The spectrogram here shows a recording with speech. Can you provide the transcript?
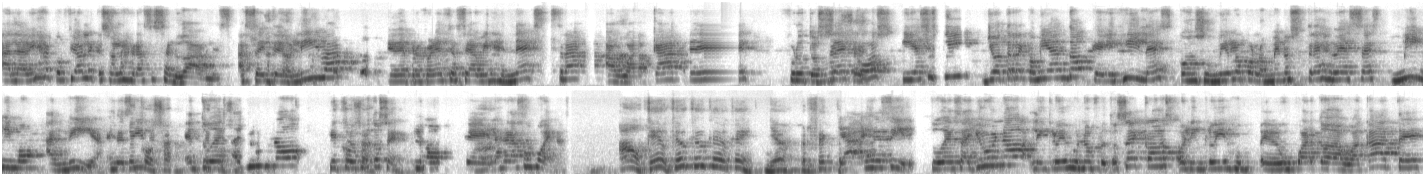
a la vieja confiable que son las grasas saludables. Aceite de oliva, que de preferencia sea virgen extra, aguacate, frutos secos y eso sí, yo te recomiendo que vigiles consumirlo por lo menos tres veces mínimo al día. Es decir, en tu desayuno, ¿Qué cosa? los frutos secos, eh, las grasas buenas. Ah, ok, ok, ok, ok, ok. Ya, perfecto. Ya, es decir, tu desayuno le incluyes unos frutos secos o le incluyes un, eh, cuarto de aguacate,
